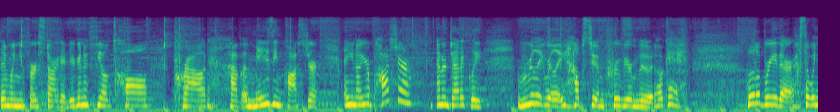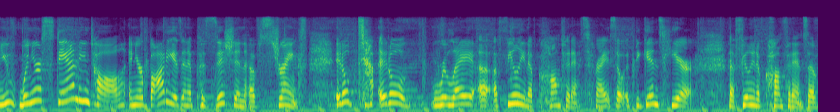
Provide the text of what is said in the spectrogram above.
than when you first started. You're gonna feel tall, proud, have amazing posture. And you know, your posture energetically really, really helps to improve your mood. Okay, little breather. So when you when you're standing tall and your body is in a position of strength, it'll it'll relay a, a, feeling of confidence, right? So it begins here, that feeling of confidence of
